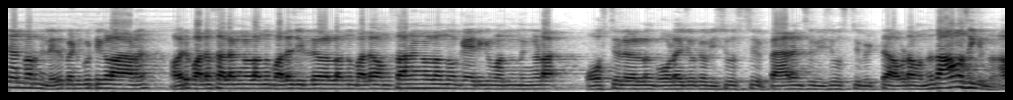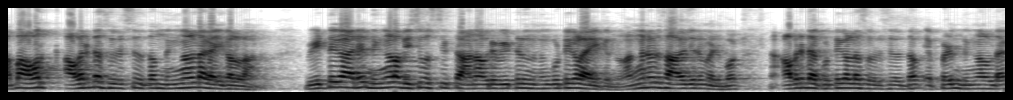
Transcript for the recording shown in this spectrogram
ഞാൻ പറഞ്ഞില്ലേ ഇത് പെൺകുട്ടികളാണ്. അവർ പല സ്ഥലങ്ങളിലൊന്നും പല ജില്ലകളിലൊന്നും പല സംസ്ഥാനങ്ങളിലൊന്നും ഒക്കെ ആയിരിക്കും വന്ന് നിങ്ങളെ ഹോസ്റ്റലുകളിലും കോളേജും ഒക്കെ വിശ്വസിച്ച് പാരൻസ് വിശ്വസിച്ച് വിട്ട് അവിടെ വന്ന് താമസിക്കുന്നത്. അപ്പോൾ അവർ അവരുടെ സുരക്ഷിതത്വം നിങ്ങളുടെ കൈകളിലാണ്. വീട്ടുകാർ നിങ്ങളെ വിശ്വസിച്ചിട്ടാണ് അവർ വീട്ടിൽ നിന്നും കുട്ടികളെ അയക്കുന്നത്. അങ്ങനെ ഒരു സാഹചര്യം വരുമ്പോൾ അവരുടെ കുട്ടികളുടെ സുരക്ഷിതത്വം എപ്പോഴും നിങ്ങളുടെ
